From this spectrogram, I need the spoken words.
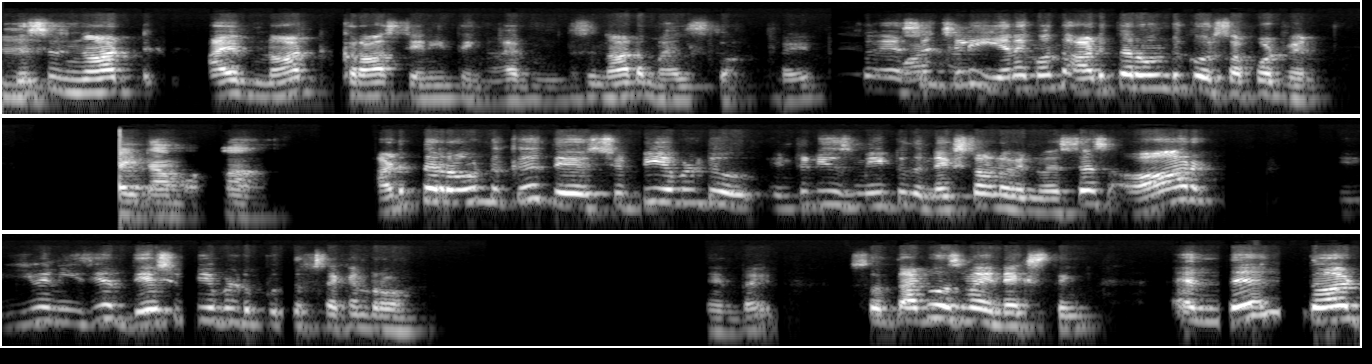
mm. this hmm. is not i have not crossed anything i've this is not a milestone right so essentially எனக்கு வந்து அடுத்த ரவுண்டுக்கு ஒரு சப்போர்ட் வேணும் ரைட் ஆமா ஆ அடுத்த ரவுண்டுக்கு they should be able to introduce me to the next round of investors or even easier they should be able to put the second round in right so that was my next thing and then third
